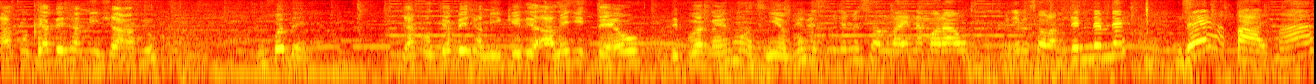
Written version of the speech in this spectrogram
Já contei a Benjamin já, viu? Não foi bem. Já contei a Benjamin que ele, além de Theo, depois vai ganhar irmãzinha, viu? Me dê meu celular aí, na moral. Me dê meu celular. Me dê, me dê, me dê. Me dê, rapaz. Hã?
